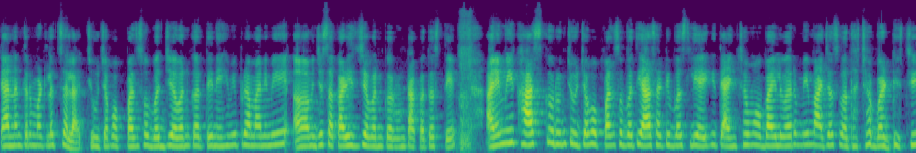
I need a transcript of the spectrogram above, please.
त्यानंतर म्हटलं चला चिवच्या पप्पांसोबत जेवण करते. नेहमीप्रमाणे मी म्हणजे सकाळीच जेवण करून टाकत असते. आणि मी खास करून चिवच्या पप्पांसोबत यासाठी बसली आहे की त्यांच्या मोबाईलवर मी माझ्या स्वतःच्या बड्डेची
